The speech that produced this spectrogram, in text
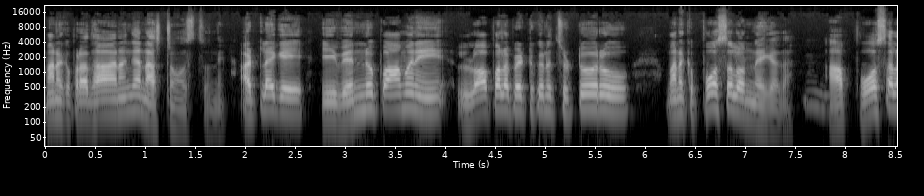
మనకు ప్రధానంగా నష్టం వస్తుంది. అట్లాగే ఈ వెన్నుపాముని లోపల పెట్టుకుని చుట్టూరు మనకు పూసలు ఉన్నాయి కదా ఆ పూసల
